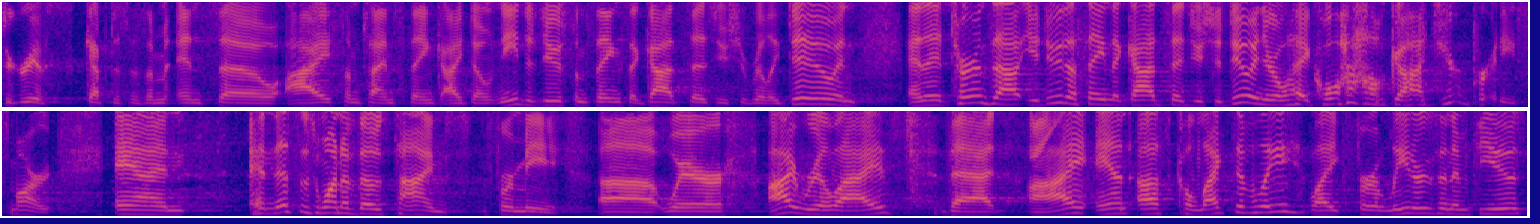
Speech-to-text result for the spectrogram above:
degree of skepticism. And so I sometimes think I don't need to do some things that God says you should really do. And, and it turns out you do the thing that God said you should do, and you're like, wow, God, you're pretty smart. And, and this is one of those times for me uh, where I realized that I and us collectively, like for leaders and Infuse,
